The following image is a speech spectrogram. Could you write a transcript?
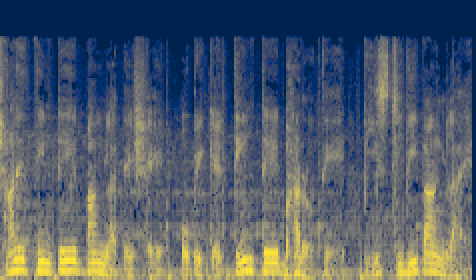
সাড়ে তিনটে বাংলাদেশে ও বিকেল তিনটে ভারতে। পিস টিভি বাংলায়।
